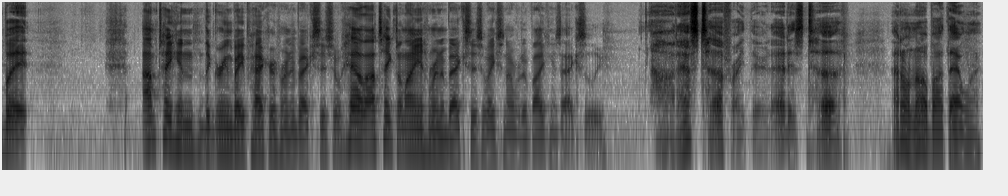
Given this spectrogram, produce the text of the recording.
but I'm taking the Green Bay Packers running back situation. Hell, I'll take the Lions running back situation over the Vikings. Actually, oh, that's tough right there. That is tough. I don't know about that one.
